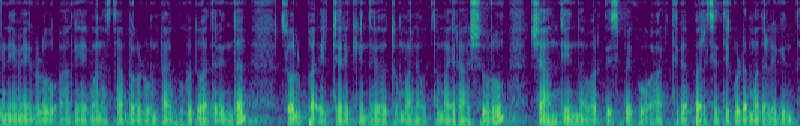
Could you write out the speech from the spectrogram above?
ವಿನಿಮಯಗಳು ಹಾಗೆ ಮನಸ್ತಾಪಗಳು ಉಂಟಾಗಬಹುದು. ಅದರಿಂದ ಸ್ವಲ್ಪ ಎಚ್ಚರಿಕೆಯಿಂದ ಇರೋದು ತುಂಬಾ ಉತ್ತಮ. ಈ ರಾಶಿಯವರು ಶಾಂತಿಯಿಂದ ವರ್ತಿಸಬೇಕು. ಆರ್ಥಿಕ ಪರಿಸ್ಥಿತಿ ಕೂಡ ಮೊದಲಿಗಿಂತ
